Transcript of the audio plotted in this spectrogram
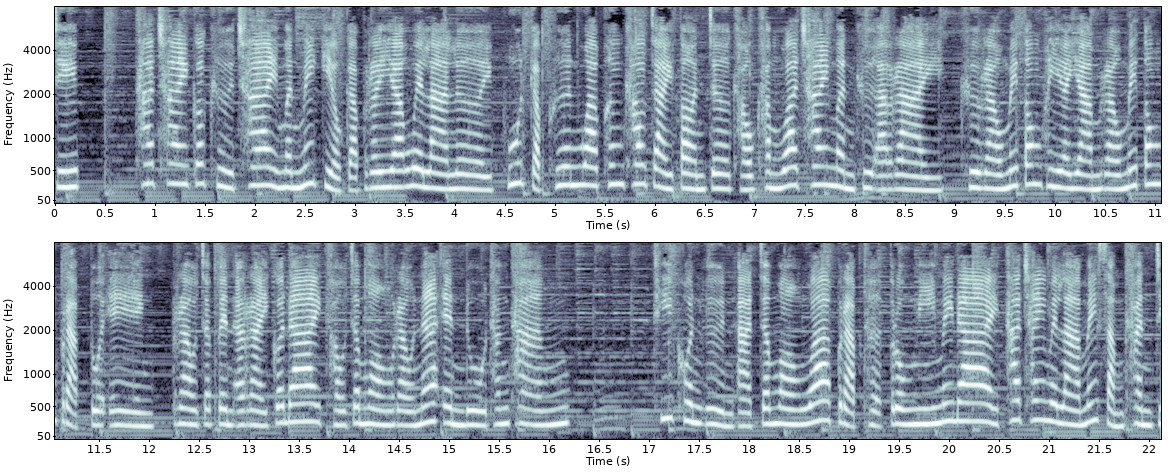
จิ๊บ ถ้าใช่ก็คือใช่ มันไม่เกี่ยวกับระยะเวลาเลย พูดกับเพื่อนว่าเพิ่งเข้าใจตอนเจอเขาคำว่าใช่มันคืออะไร คือเราไม่ต้องพยายามเราไม่ต้องปรับตัวเอง เราจะเป็นอะไรก็ได้ เขาจะมองเราหน้าเอ็นดูทั้งๆที่คนอื่นอาจจะมองว่าปรับเถอะตรงนี้ไม่ได้ ถ้าใช่เวลาไม่สำคัญจ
